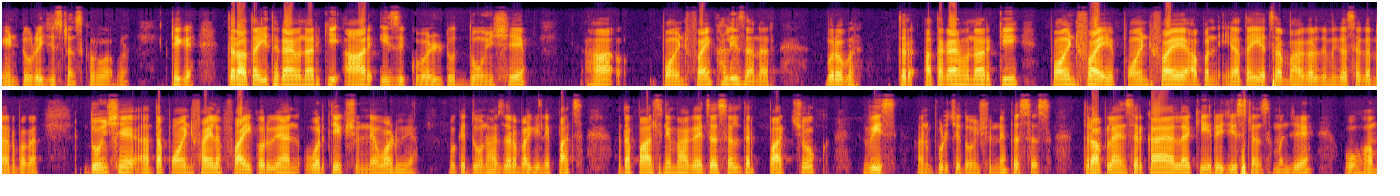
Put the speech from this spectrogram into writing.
into resistance करू आपण. ठीक आहे? तर आता इथं काय होणार की आर इज इक्वल टू दोनशे हा पॉईंट फाय खाली जाणार. बरोबर? तर आता काय होणार की पॉईंट फाय पॉईंट फाय आपण आता याचा भागार तुम्ही कसं करणार बघा. दोनशे आता पॉईंट फायला फाय करूया आणि वरती एक शून्य वाढूया. ओके दोन हजार भागिले पाच. आता पाचने भागायचं असेल तर पाच चोक वीस आणि पुढचे दोन शून्य तसंच. तर आपला आन्सर काय आला की रेजिस्टन्स म्हणजे ओहम.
